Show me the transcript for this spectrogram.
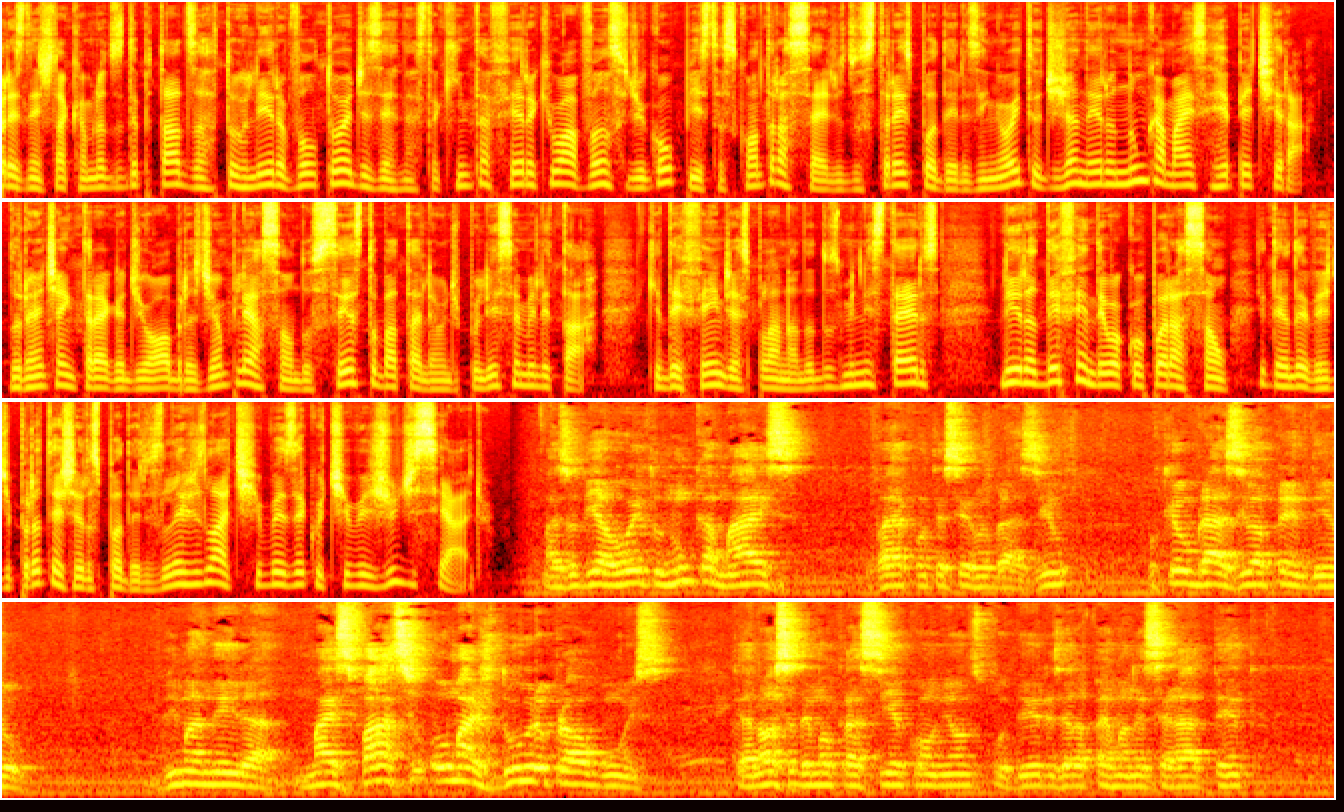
presidente da Câmara dos Deputados, Arthur Lira, voltou a dizer nesta quinta-feira que o avanço de golpistas contra a sede dos três poderes em 8 de janeiro nunca mais se repetirá. Durante a entrega de obras de ampliação do 6 Batalhão de Polícia Militar, que defende a esplanada dos ministérios, Lira defendeu a corporação, que tem o dever de proteger os poderes legislativo, executivo e judiciário. Mas o dia 8 nunca mais vai acontecer no Brasil, porque o Brasil aprendeu de maneira mais fácil ou mais dura para alguns, que a nossa democracia com a união dos poderes ela permanecerá atenta,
